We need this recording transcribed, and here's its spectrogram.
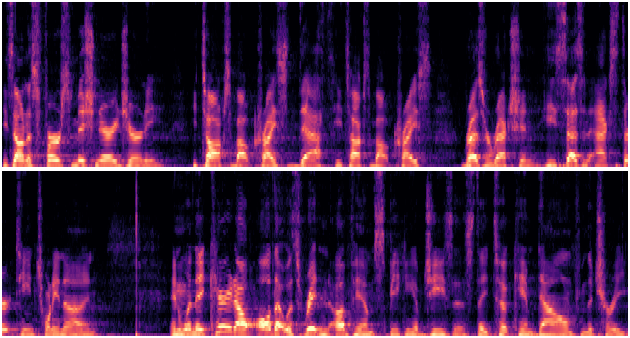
He's on his first missionary journey. He talks about Christ's death, he talks about Christ's resurrection. He says in Acts 13 29, and when they carried out all that was written of him, speaking of Jesus, they took him down from the tree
